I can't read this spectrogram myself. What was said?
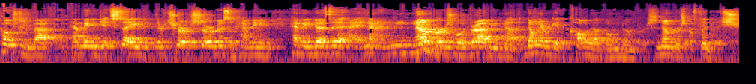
posting about how many get saved at their church service and how many how many does that. Now, numbers will drive you nuts. Don't ever get caught up on numbers. Numbers are foolish.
